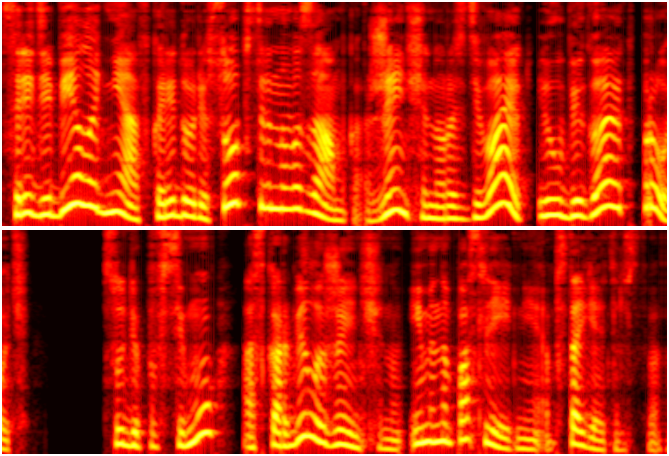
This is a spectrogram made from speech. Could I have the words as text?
Среди бела дня в коридоре собственного замка женщину раздевают и убегают прочь. Судя по всему, оскорбила женщину именно последнее обстоятельство.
